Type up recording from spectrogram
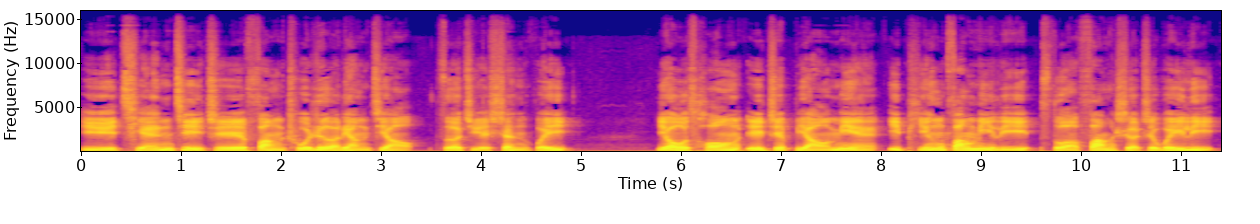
与前计之放出热量较，则觉甚微。又从日之表面一平方米里所放射之微粒，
